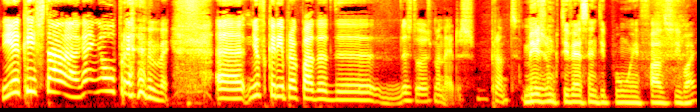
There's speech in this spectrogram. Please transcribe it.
E aqui está, ganhou o prémio. Bem, ah, eu ficaria preocupada de, das duas maneiras. Pronto. Mesmo que tivessem, tipo, um em fases iguais?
